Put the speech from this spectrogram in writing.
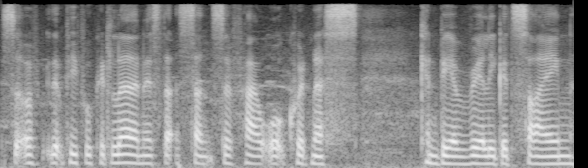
sort of that people could learn is that sense of how awkwardness can be a really good sign.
